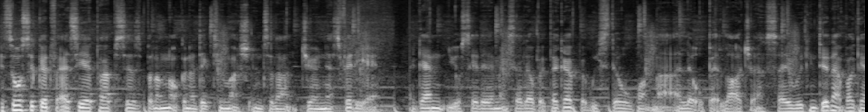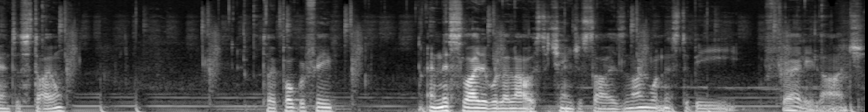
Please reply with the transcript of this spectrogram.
It's also good for SEO purposes, but I'm not going to dig too much into that during this video. Again, you'll see that it makes it a little bit bigger, but we still want that a little bit larger. So we can do that by going to Style, Typography, and this slider will allow us to change the size and I want this to be fairly large.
